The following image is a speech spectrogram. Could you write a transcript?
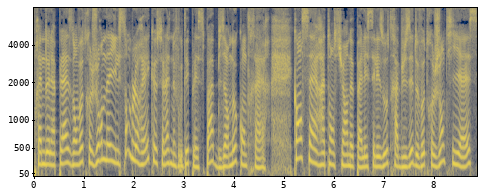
prennent de la place dans votre journée. Il semblerait que cela ne vous déplaise pas, bien au contraire. Cancer, attention à ne pas laisser les autres abuser de votre gentillesse.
